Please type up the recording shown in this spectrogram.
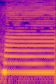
Hmm.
